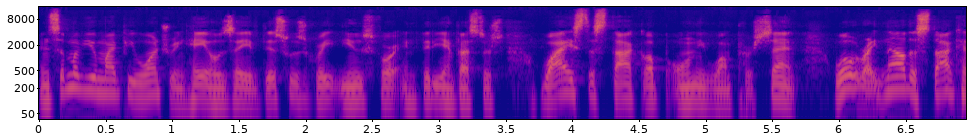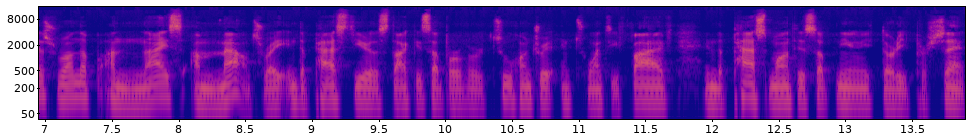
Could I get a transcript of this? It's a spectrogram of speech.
And some of you might be wondering, hey, Jose, if this was great news for NVIDIA investors, why is the stock up only 1%? Well, right now, the stock has run up a nice amount, right? In the past year, the stock is up over 225. In the past month, it's up nearly 30%.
